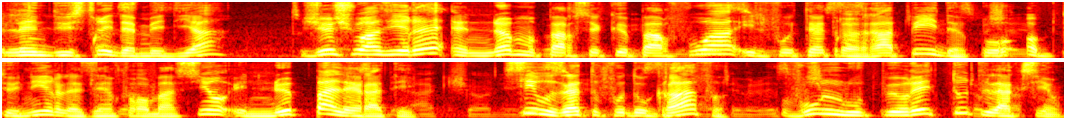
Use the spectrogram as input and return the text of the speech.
l'industrie des médias, je choisirais un homme parce que parfois, il faut être rapide pour obtenir les informations et ne pas les rater. Si vous êtes photographe, vous louperez toute l'action.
